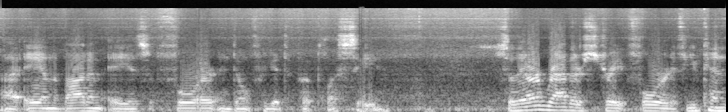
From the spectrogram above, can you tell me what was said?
Uh, a on the bottom, a is 4, and don't forget to put plus c. So they are rather straightforward. If you can,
